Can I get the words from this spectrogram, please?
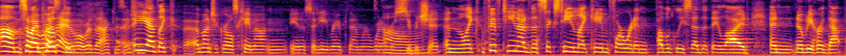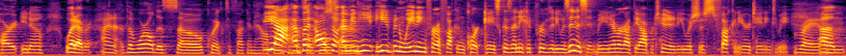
Um, so I What were they? posted. What were the accusations? He had like a bunch of girls came out and you know said he raped them or whatever stupid shit, and like 15 out of the 16 like came forward and publicly said that they lied, and nobody heard that part. You know, whatever. I know the world is so quick to fucking help. Yeah, uh, but also, I mean, he he had been waiting for a fucking court case because then he could prove that he was innocent, but he never got the opportunity, which is fucking irritating to me. Right. Um,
